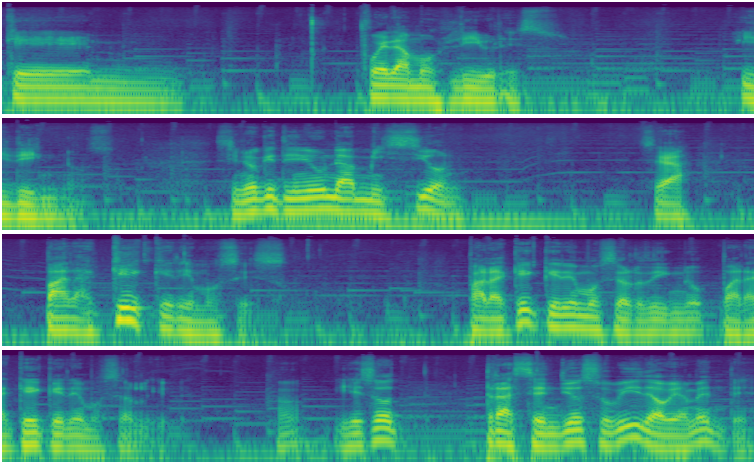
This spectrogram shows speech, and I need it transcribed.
que mm, fuéramos libres y dignos, sino que tenía una misión. O sea, ¿para qué queremos eso? ¿Para qué queremos ser dignos? ¿Para qué queremos ser libres? Y eso trascendió su vida, obviamente.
